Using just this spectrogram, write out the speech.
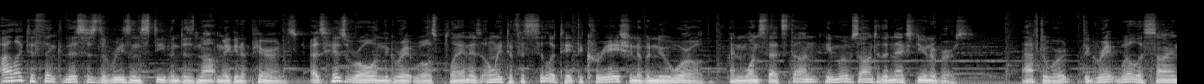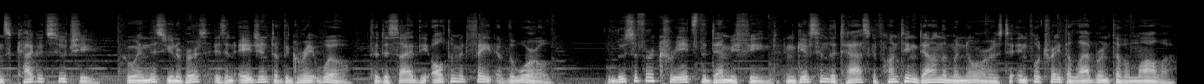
I like to think this is the reason Steven does not make an appearance, as his role in the Great Will's plan is only to facilitate the creation of a new world, and once that's done, he moves on to the next universe. Afterward, the Great Will assigns Kagutsuchi, who in this universe is an agent of the Great Will, to decide the ultimate fate of the world. Lucifer creates the Demi-Fiend and gives him the task of hunting down the menorahs to infiltrate the Labyrinth of Amala,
